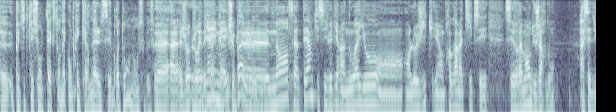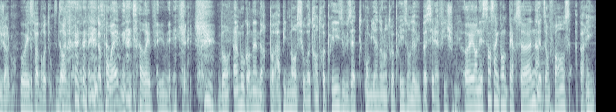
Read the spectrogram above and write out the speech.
euh, petite question texte, on a compris, kernel c'est breton, non? Euh, J'aurais bien aimé. je sais pas. Non, c'est un terme qui veut dire un noyau en, en logique et en programmatique. C'est vraiment du jargon. Ah, c'est du jargon. Oui, c'est pas breton. ça pourrait, mais ça aurait pu. Mais bon, un mot quand même rapidement sur votre entreprise. Vous êtes combien dans l'entreprise? On a vu passer l'affiche. Mais... Oui, on est 150 personnes. Vous êtes en France, à Paris?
